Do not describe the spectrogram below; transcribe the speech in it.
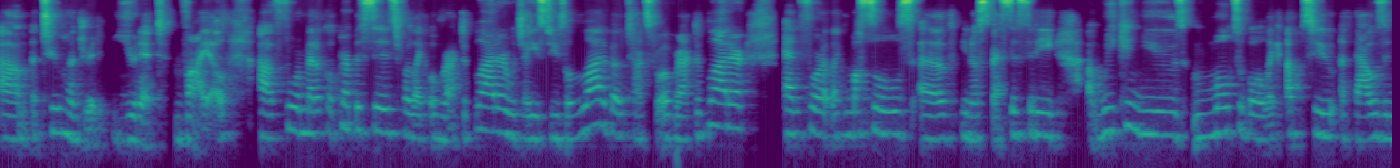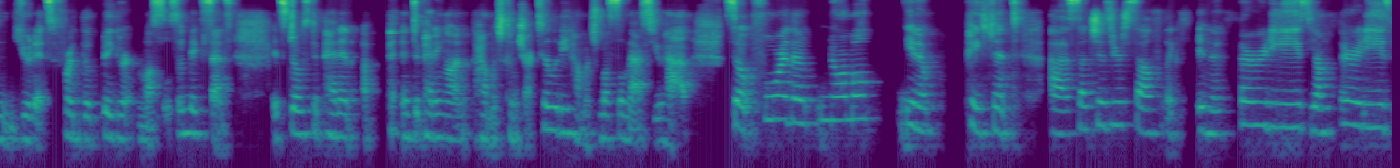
um, a 200 unit vial uh, for medical purposes, for like overactive bladder, which I used to use a lot of Botox for overactive bladder and for like muscles of you know spasticity uh, we can use multiple like up to a thousand units for the bigger muscles. It makes sense. It's dose dependent uh, depending on how much contractility how much muscle mass you have. So for the normal you know patient uh, such as yourself like in the 30s young 30s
